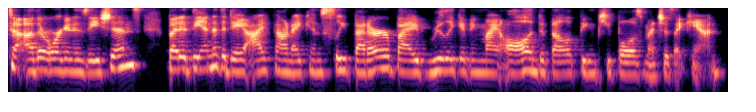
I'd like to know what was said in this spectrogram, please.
to other organizations, but at the end of the day, I found I can sleep better by really giving my all and developing people as much as I can.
